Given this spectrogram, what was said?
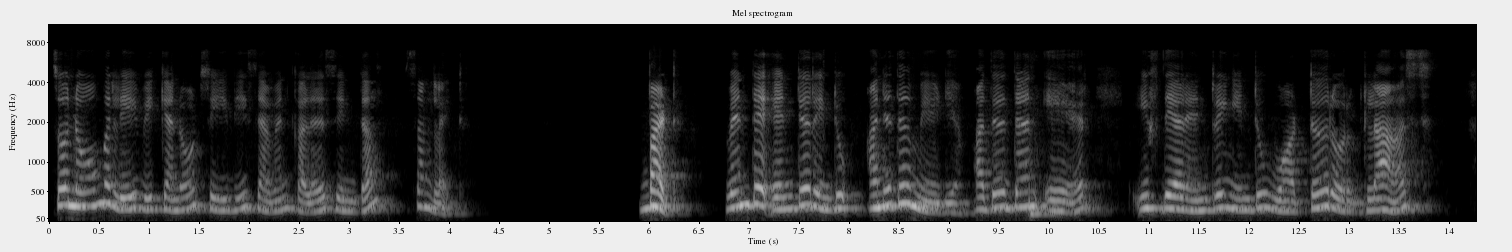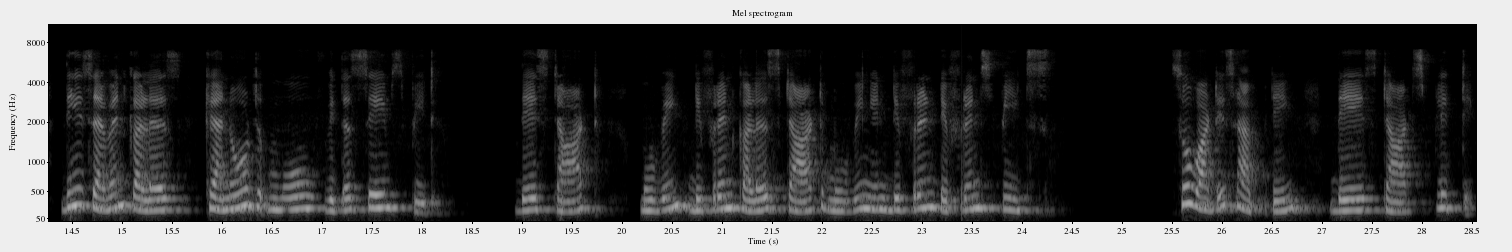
So normally we cannot see these seven colors in the sunlight. But when they enter into another medium other than air, if they are entering into water or glass, these seven colors cannot move with the same speed. They start moving, different colors start moving in different different speeds. So what is happening? They start splitting.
